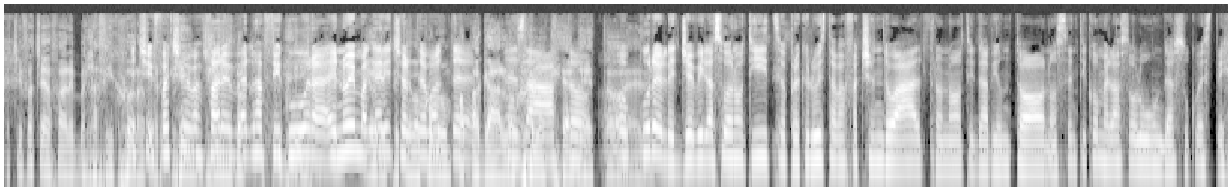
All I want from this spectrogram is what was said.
E ci faceva fare bella figura. E ci faceva fare giro... bella figura e noi magari certe volte... un pappagallo esatto, detto, Oppure eh. leggevi la sua notizia sì. perché lui stava facendo altro, no? ti davi un tono, senti come la so lunga su questi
